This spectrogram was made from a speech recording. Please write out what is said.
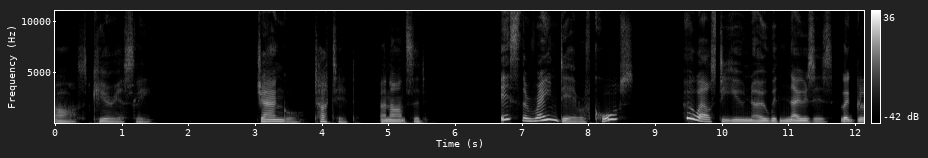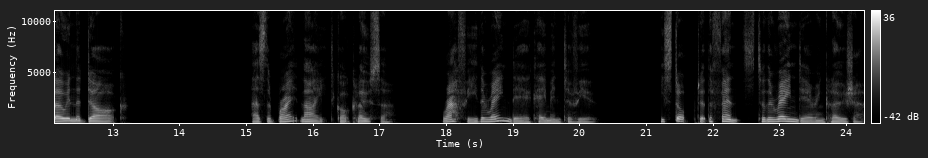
asked curiously. Jangle tutted and answered, It's the reindeer, of course. Who else do you know with noses that glow in the dark? As the bright light got closer, Raffi the reindeer came into view. He stopped at the fence to the reindeer enclosure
